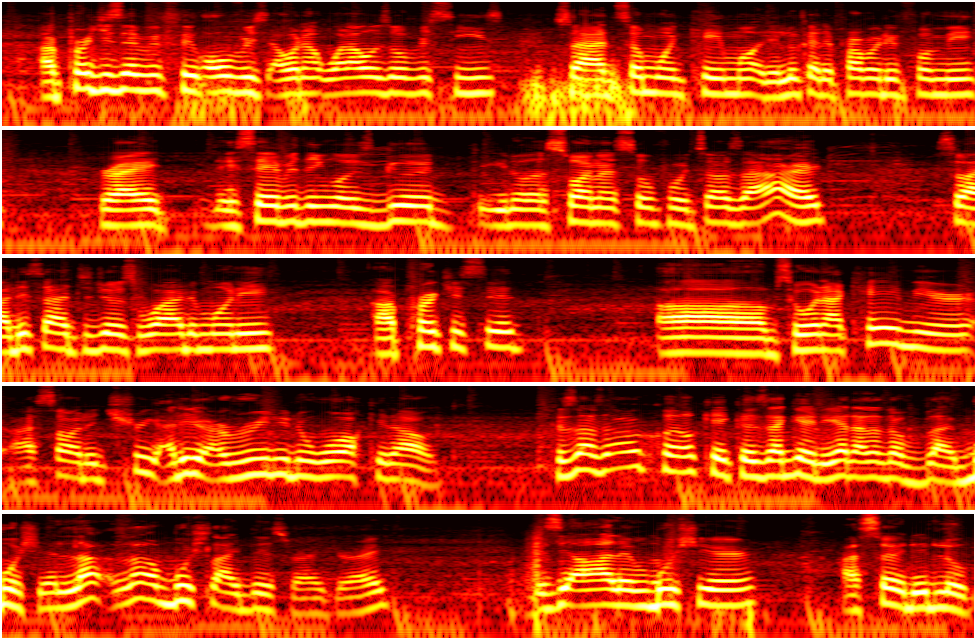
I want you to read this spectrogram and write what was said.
I purchased everything overseas when I, I was overseas. So I had someone came out they looked at the property for me right? They say everything was good you know so on and so forth. So I was like all right. So I decided to just wire the money. I purchased it. Um, so when I came here I saw the tree. I didn't I really didn't walk it out. Because I was like okay okay. Because again he had a lot of like bush a lot, lot of bush like this right right? See all them bush here? I saw it did look.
